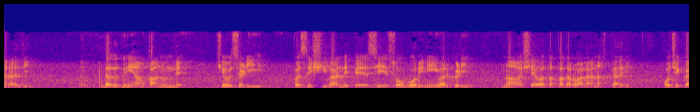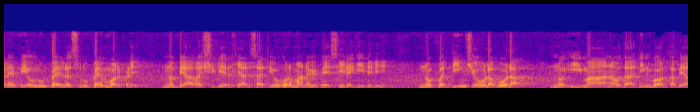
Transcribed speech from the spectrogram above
ناراضي دا د دنیا هم قانون دی چې یو سړی پس شي باندې پیسې سو بورینی ورکړي نو هغه شی وته قدر والا نه ښکاری خو چې کله په یو روپې لس روپې هم ورکړي نو بیا هغه شی ډیر خیال ساتي وګوره مانه پیسې لګیدلی نو په دین چې ولا ګولا نو ایمان او دا دین به ورته بیا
